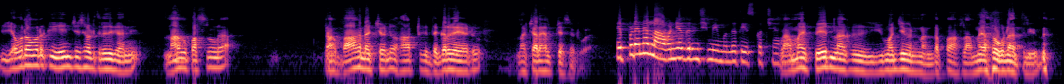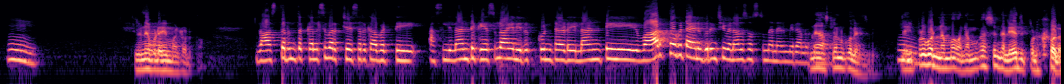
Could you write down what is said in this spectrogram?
ఎవరెవరికి ఏం చేశాడో తెలియదు కానీ నాకు పర్సనల్గా నాకు బాగా నచ్చాడు హార్ట్కి దగ్గరగా అయ్యాడు నాకు చాలా హెల్ప్ చేశాడు కూడా. ఎప్పుడైనా లావణ్య గురించి మీ ముందు తీసుకొచ్చారు? అమ్మాయి పేరు నాకు ఈ మధ్య వింటున్నాను తప్ప అసలు అమ్మాయి ఎవరో కూడా తెలియదు. తెలియనప్పుడు ఏం మాట్లాడతాం? రాస్తరంతో కలిసి వర్క్ చేశారు కాబట్టి అసలు ఇలాంటి కేసులో ఆయన ఇరుక్కుంటాడు. ఇలాంటి వార్త ఒకటి ఆయన గురించి వినాల్సి వస్తుందని మీరు నేను అనుకున్నారు అసలు అనుకోలేదు. నేను ఇప్పుడు కూడా నమ్మ నమ్మకంగా లేదు ఇప్పుడు కూడా.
